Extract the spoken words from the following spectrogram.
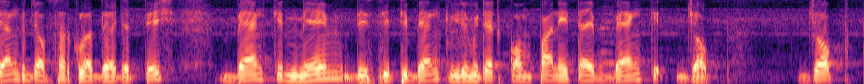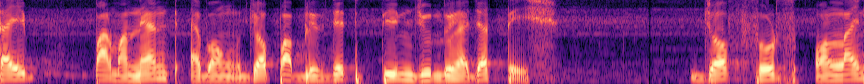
ব্যাংক জব সার্কুলার দু হাজার তেইশ bank name the City bank limited company type bank job job type permanent এবং জব পাবলিশ ডেট তিন জুন দুই হাজার তেইশ। Job source online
